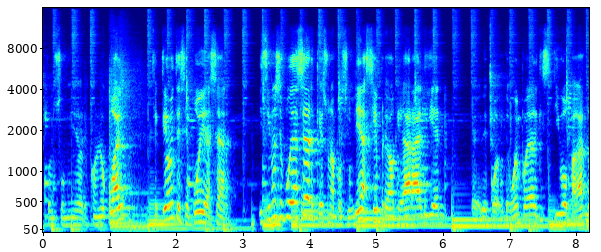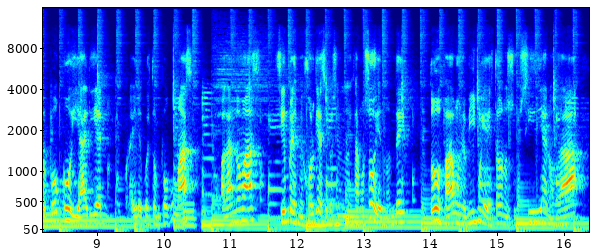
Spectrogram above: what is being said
consumidores, con lo cual efectivamente se puede hacer. Y si no se puede hacer, que es una posibilidad, siempre va a quedar alguien de, buen poder adquisitivo pagando poco y alguien por ahí le cuesta un poco más pagando más, siempre es mejor que la situación donde estamos hoy, en donde todos pagamos lo mismo y el Estado nos subsidia, nos da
